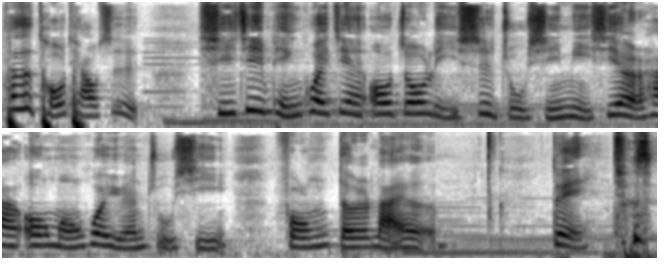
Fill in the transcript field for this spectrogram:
它的头条是习近平会见欧洲理事主席米歇尔和欧盟会员主席冯德莱尔。对，就是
